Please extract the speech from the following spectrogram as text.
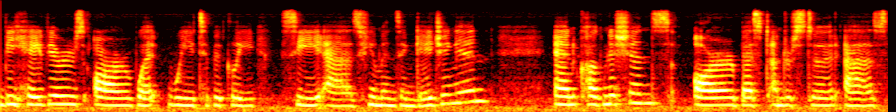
Behaviors are what we typically see as humans engaging in. And cognitions are best understood as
